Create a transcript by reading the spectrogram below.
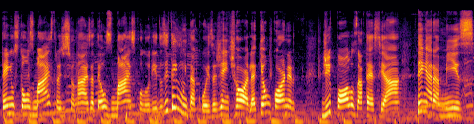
Tem os tons mais tradicionais, até os mais coloridos e tem muita coisa. Gente, olha, aqui é um corner de polos da TSA, tem aramis,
